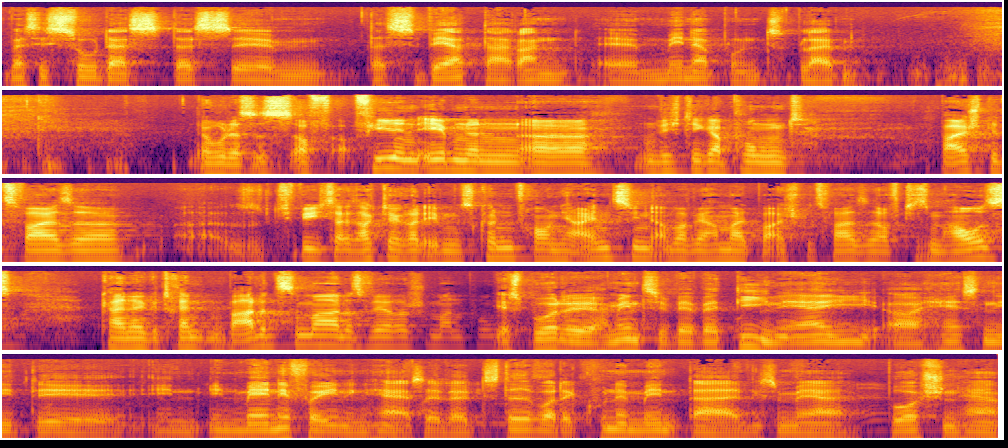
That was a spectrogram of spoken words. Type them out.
was ist so das, das, ähm, das Wert daran, äh, Männerbund zu bleiben? Oh, das ist auf vielen Ebenen äh, ein wichtiger Punkt. Beispielsweise, also, wie ich sagte ja gerade eben, es können Frauen hier einziehen, aber wir haben halt beispielsweise auf diesem Haus keine getrennten Badezimmer, das wäre schon mal ein Punkt. Jeg spurgte ham ind til, hvad værdien er i at have sådan et, øh, en, en mandeforening her, altså, eller et sted, hvor det kun er mænd, der ligesom er burschen her.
